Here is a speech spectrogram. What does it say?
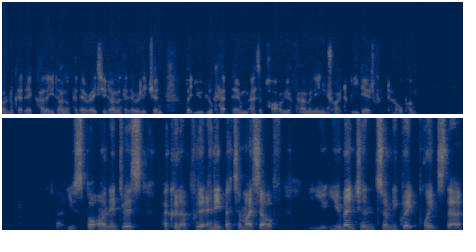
don't look at their color you don't look at their race you don't look at their religion but you look at them as a part of your family and you try to be there to, to help them uh, you spot on idris. I couldn't have put it any better myself. You, you mentioned so many great points there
